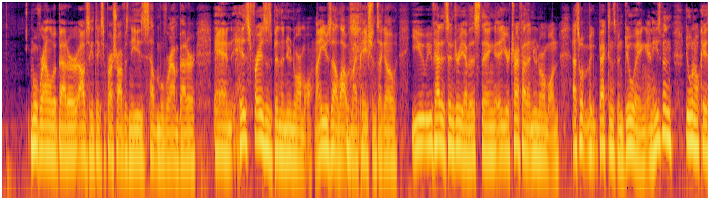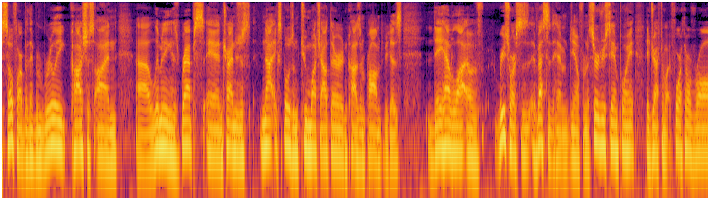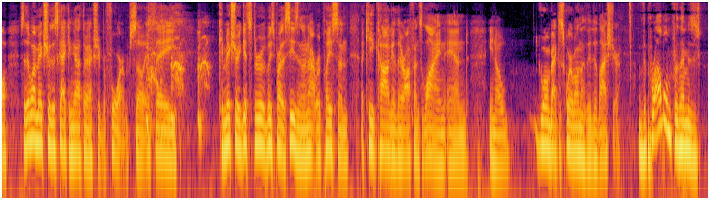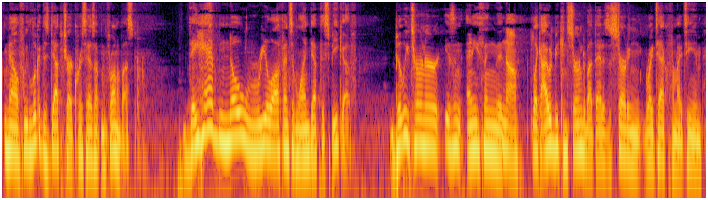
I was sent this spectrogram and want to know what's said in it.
move around a little bit better. Obviously, it takes some pressure off his knees, help him move around better. And his phrase has been the new normal. And I use that a lot with my patients. I go, "You, you've had this injury, you have this thing. You're trying to find that new normal." And that's what Becton's been doing, and he's been doing okay so far. But they've been really cautious on uh, limiting his reps and trying to just not expose him too much out there and cause him problems because they have a lot of resources invested in him, you know, from a surgery standpoint. They drafted him, what, fourth overall. So they want to make sure this guy can get out there and actually perform. So if they can make sure he gets through at least part of the season, they're not replacing a key cog of their offensive line and, you know, going back to square one like they did last year. The problem for them is now, if we look at this depth chart Chris has up in front of us, they have no real offensive line depth to speak of. Billy Turner isn't anything that. No. Like, I would be concerned about that as a starting right tackle for my team.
